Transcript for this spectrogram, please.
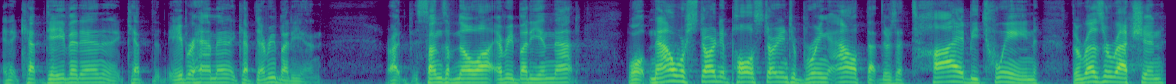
And it kept David in, and it kept Abraham in, it kept everybody in right? Sons of Noah, everybody in that. Well, now we're starting, Paul is starting to bring out that there's a tie between the resurrection,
